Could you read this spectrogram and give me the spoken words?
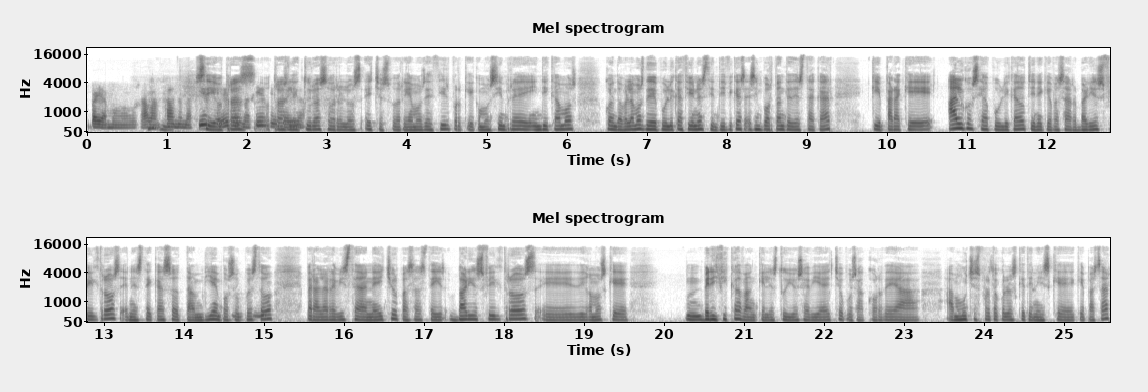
vayamos avanzando en la ciencia. Sí, ¿eh? otras, otras lecturas sobre los hechos, podríamos decir, porque como siempre indicamos, cuando hablamos de publicaciones científicas es importante destacar que para que algo sea publicado tiene que pasar varios filtros, en este caso también, por supuesto, para la revista Nature pasasteis varios filtros, eh, digamos que verificaban que el estudio se había hecho pues acorde a, muchos protocolos que tenéis que, pasar.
